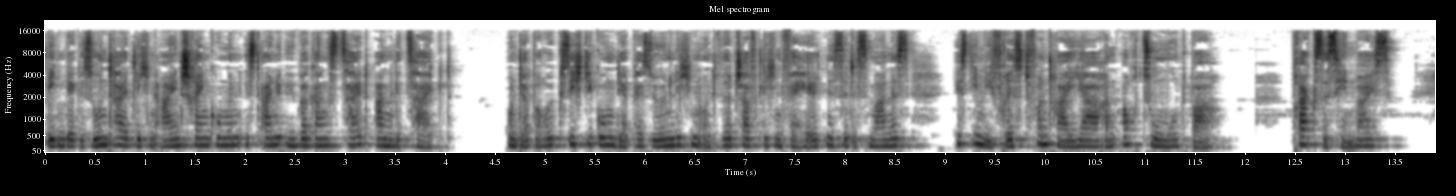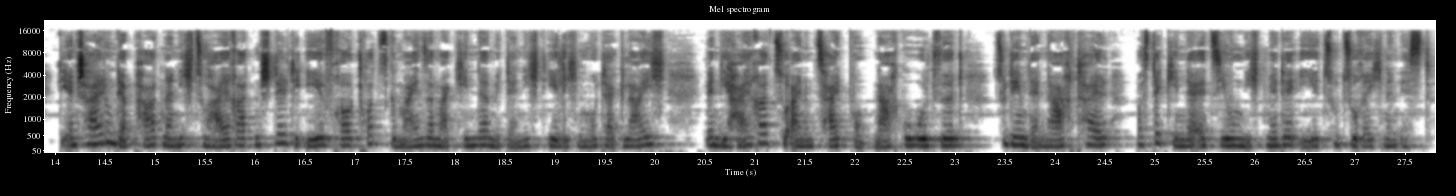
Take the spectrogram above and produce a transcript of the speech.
Wegen der gesundheitlichen Einschränkungen ist eine Übergangszeit angezeigt. Unter Berücksichtigung der persönlichen und wirtschaftlichen Verhältnisse des Mannes ist ihm die Frist von drei Jahren auch zumutbar. Praxishinweis die Entscheidung der Partner nicht zu heiraten stellt die Ehefrau trotz gemeinsamer Kinder mit der nicht-ehelichen Mutter gleich, wenn die Heirat zu einem Zeitpunkt nachgeholt wird, zu dem der Nachteil aus der Kindererziehung nicht mehr der Ehe zuzurechnen ist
